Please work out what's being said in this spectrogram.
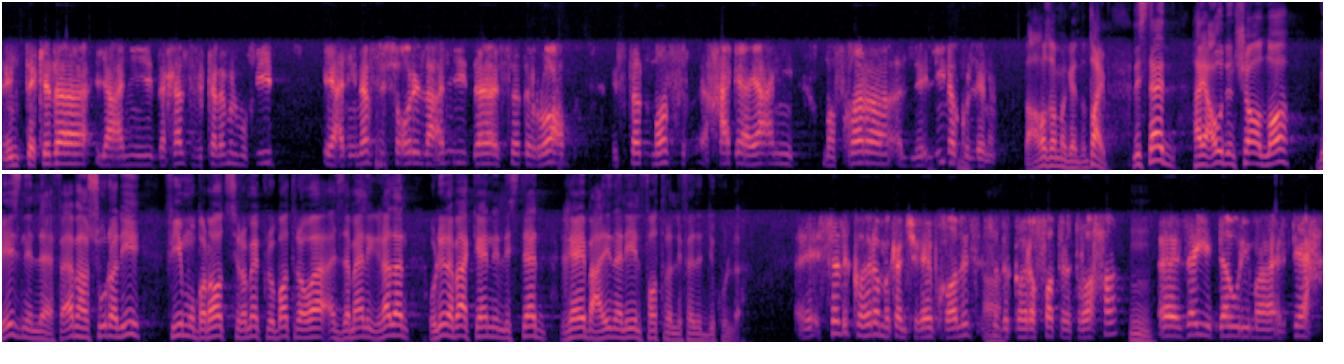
أنت كده يعني دخلت في الكلام المفيد يعني نفس الشعور اللي عندي ده استاد الرعب استاد مصر حاجة يعني مسخرة ل- لينا كلنا. عظمة جدا. طيب الاستاد هيعود إن شاء الله بإذن الله. في أبهى صورة ليه في مباراة سيراميكا كليوباترا والزمالك غدا. قول لنا بقى كان الاستاد غايب علينا ليه الفترة اللي فاتت دي كلها؟ استاد القاهرة ما كانش غايب خالص. آه. استاد القاهرة في فترة راحة. آه، زي الدوري ما ارتاح.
